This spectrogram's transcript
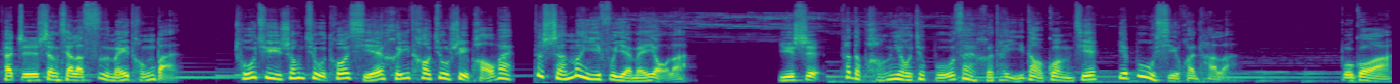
他只剩下了四枚铜板，除去一双旧拖鞋和一套旧睡袍外，他什么衣服也没有了。于是，他的朋友就不再和他一道逛街，也不喜欢他了。不过啊，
